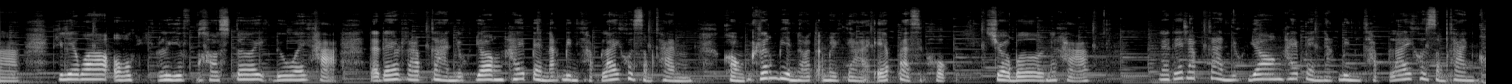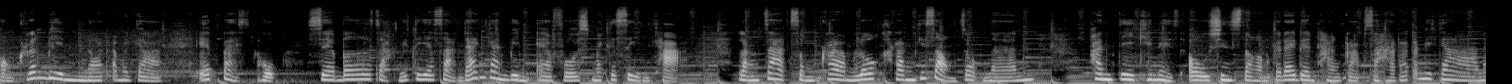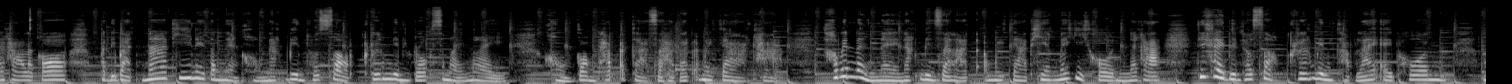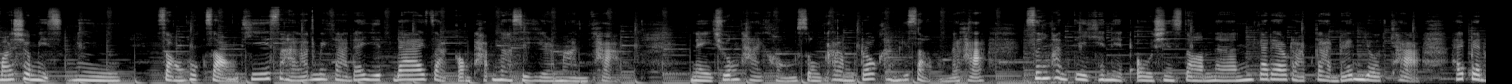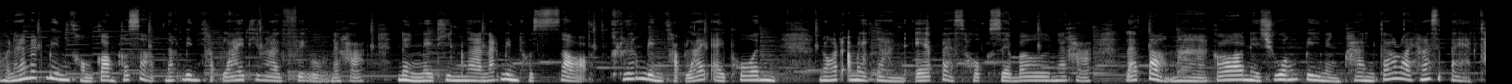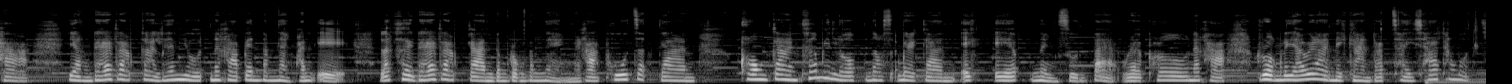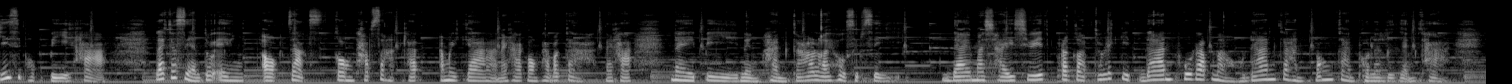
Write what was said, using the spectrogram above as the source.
ที่เรียกว่า Oak Leaf Coaster อีกด้วยค่ะ และได้รับการยกย่องให้เป็นนักบินขับไล่คนสำคัญของเครื่องบินนอตอเมริกา F86 s h e r b e r นะคะและได้รับการยกย่องให้เป็นนักบินขับไล่คนสำคัญของเครื่องบินนอตอเมริกา F86 Sabre จากนิตยสารด้านการบิน Air Force Magazine ค่ะ หลังจากสงครามโลกครั้งที่ 2 จบนั้น พันตีเคนเนสโอชินสตอมก็ได้เดินทางกลับสหรัฐอเมริกานะคะ แล้วก็ปฏิบัติหน้าที่ในตำแหน่งของนักบินทดสอบเครื่องบินรบสมัยใหม่ ของกองทัพอากาศสหรัฐอเมริกาค่ะ เขาเป็นหนึ่งในนักบินสหรัฐอเมริกาเพียงไม่กี่คนนะคะ ที่เคยบินทดสอบเครื่องบินขับไล่ไอพ่น Messerschmitt Me 262 ที่สหรัฐอเมริกาได้ยึดได้จากกองทัพนาซีเยอรมันค่ะ ในช่วงท้ายของสงครามโลกครั้งที่ 2 นะคะ ซึ่งพันตีเคนเนธ โอชิลสตรอมนั้นก็ได้รับการเลื่อนยศค่ะ ให้เป็นหัวหน้านักบินของกองทดสอบนักบินขับไล่ที่ไรท์ฟิลด์นะคะ หนึ่งในทีมงานนักบินทดสอบ เครื่องบินขับไล่ไอพ่นนอตอเมริกัน F86 Sabre นะคะ และต่อมาก็ในช่วงปี 1958 ค่ะ ยังได้รับการเลื่อนยศนะคะ เป็นตำแหน่งพันเอก และเคยได้รับการดำรงตำแหน่งนะคะ ผู้จัดการ ครงการเครื่องบินลบ North American XF 108 Raptor นะคะ รวมระยะเวลาในการรับใช้ชาติทั้งหมด 26 ปีค่ะ และเกษียณตัวเองออกจากกองทัพสหรัฐอเมริกานะคะ กองทัพอากาศนะคะ ในปี 1964 ได้มาใช้ชีวิตประกอบธุรกิจด้านผู้รับเหมาด้านการป้องกันพลเรือนค่ะ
